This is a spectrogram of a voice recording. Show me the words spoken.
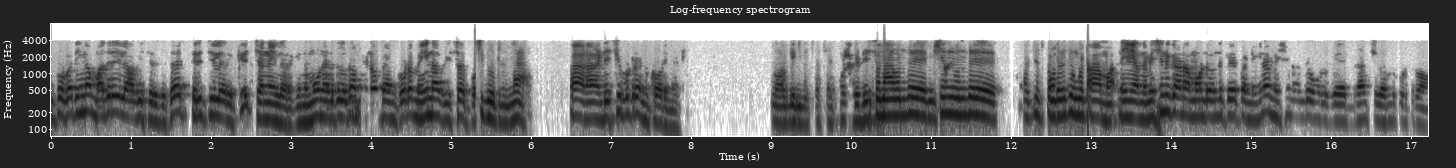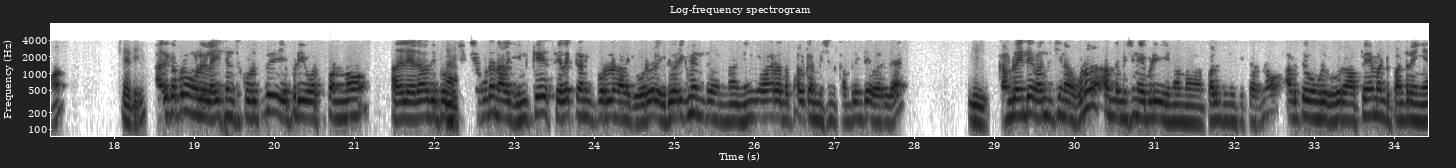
இப்போ பாத்தீங்கன்னா மதுரையில் ஆபீஸ் இருக்கு சார். திருச்சியில இருக்கு சென்னையில இருக்கு. இந்த மூணு இடத்துல தான் பினோ பேங்கோட மெயின் ஆபீஸா இப்போ எக்ஸிக்யூட்டிவ்ங்களா ஆ நான் டிஸ்ட்ரிபியூட்டர் அண்ட் கோஆர்டினேட்டர் ஓ அப்படிங்களா சார் சரி. உங்களுக்கு இப்போ நான் வந்து மிஷின் வந்து பர்ச்சேஸ் பண்ணுறதுக்கு உங்கள்கிட்ட ஆமா நீங்க அந்த மிஷினுக்கான அமௌண்ட் வந்து பே பண்ணீங்கன்னா மிஷின் வந்து உங்களுக்கு பிரான்ச்ல இருந்து கொடுத்துருவாங்க. சரி. அதுக்கப்புறம் உங்களுக்கு லைசென்ஸ் கொடுத்து எப்படி ஒர்க் பண்ணணும் அதுல ஏதாவது இப்போ கூட நாளைக்கு இன்கேஸ் எலக்ட்ரானிக் பொருள் நாளைக்கு ஒருவேளை இது வரைக்குமே இந்த நீங்க வாங்குற அந்த பால்கான் மிஷின் கம்ப்ளைண்டே வரல. கம்ப்ளைண்டே வந்துச்சுன்னா கூட அந்த மிஷினை எப்படி நம்ம பழுது நீக்கி தரணும்? அடுத்து உங்களுக்கு ஒரு பேமெண்ட் பண்றீங்க.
